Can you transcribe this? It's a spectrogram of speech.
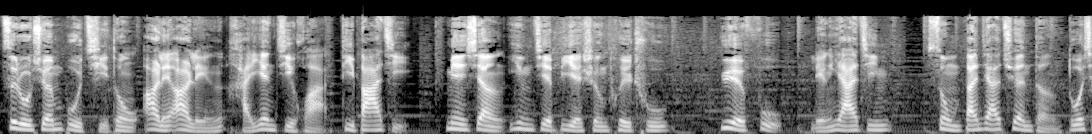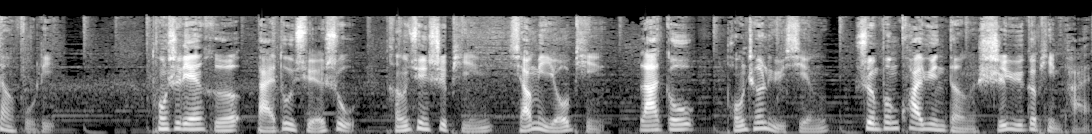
自如宣布启动二零二零海燕计划第八季，面向应届毕业生推出月付、零押金、送搬家券等多项福利。同时，联合百度学术、腾讯视频、小米有品、拉钩、同程旅行、顺丰快运等十余个品牌，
